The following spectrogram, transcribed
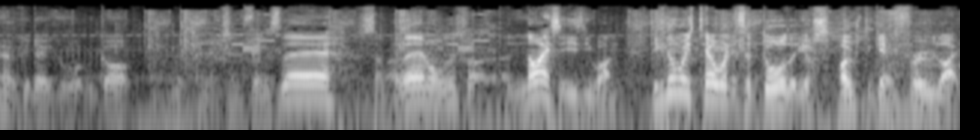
Okay, dokie, what we got? Little connection things there. Some of them. Oh, looks like a nice, easy one. You can always tell when it's a door that you're supposed to get through, like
